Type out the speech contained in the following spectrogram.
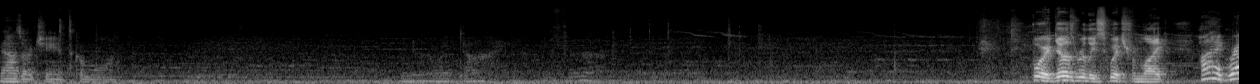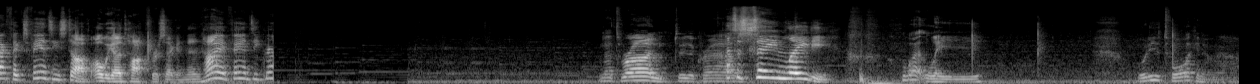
now's our chance. Come on. You know I died. Fuck. Boy, it does really switch from like, hi graphics, fancy stuff. Oh, we gotta talk for a second. Then hi fancy graphics. Let's run through the crowd. That's the same lady. What lady? What are you talking about?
